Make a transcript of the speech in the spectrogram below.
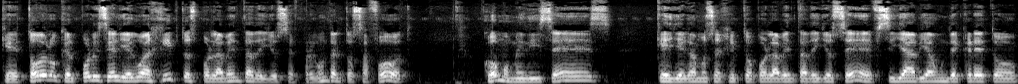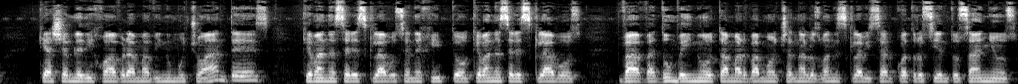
que todo lo que el pueblo Israel llegó a Egipto es por la venta de Yosef. Pregunta el Tosafot, ¿cómo me dices? que llegamos a Egipto por la venta de Yosef, si ya había un decreto que Hashem le dijo a Abraham vino mucho antes, que van a ser esclavos en Egipto, que van a ser esclavos, Vadum Veinu Tamar los van a esclavizar 400 años.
